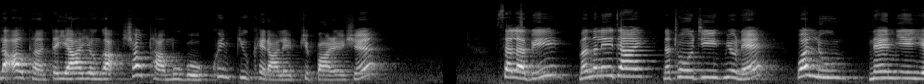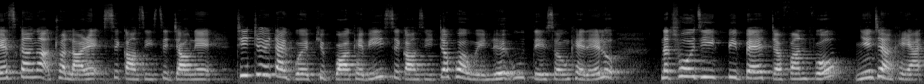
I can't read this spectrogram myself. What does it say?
လက်အောက်ခံတရားရုံးကရှောက်ထားမှုကိုခွင့်ပြုခဲ့တာလည်းဖြစ်ပါတယ်ရှင်။ဆက်လက်ပြီးမန္တလေးတိုင်းနထိုးကြီးမြို့နယ် ဝက်လူနယ်မြေရဲစခန်းကထွက်လာတဲ့စစ်ကောင်စီစစ်ကြောင်းနဲ့ထိတွေ့တိုက်ပွဲဖြစ်ပွားခဲ့ပြီးစစ်ကောင်စီတပ်ဖွဲ့ဝင်၄ဦးသေဆုံးခဲ့တယ်လို့နထိုးကြီး People Defense Force မြင်းကြံခရိုင်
